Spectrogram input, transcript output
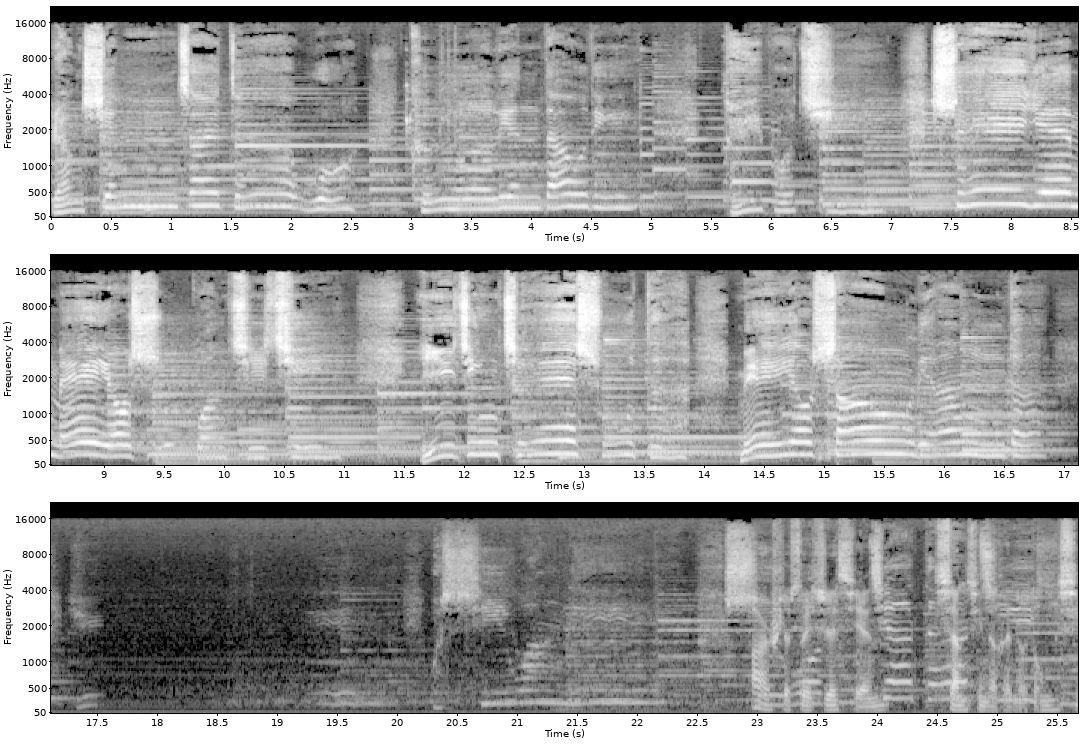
让现在的我可怜到底，对不起，谁也没有时光机器，已经结束的，没有商量的。二十岁之前，相信的很多东西。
